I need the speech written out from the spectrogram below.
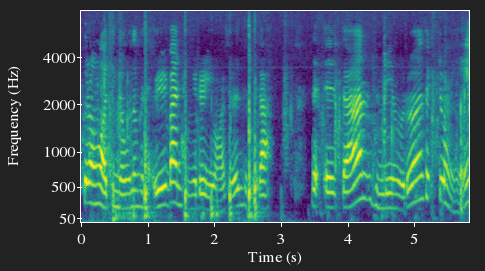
그런 것 같은 경우는 그냥 일반 종이를 이용하시면 됩니다. 네, 일단 준비물은 색종이,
